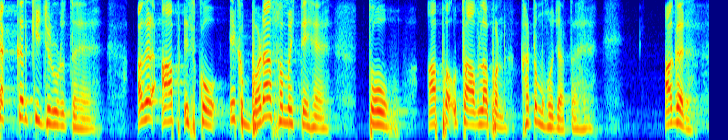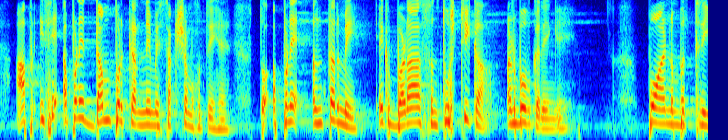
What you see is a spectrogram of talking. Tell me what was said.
टक्कर की ज़रूरत है। अगर आप इसको एक बड़ा समझते हैं तो आपका उतावलापन ख़त्म हो जाता है। अगर आप इसे अपने दम पर करने में सक्षम होते हैं तो अपने अंतर में एक बड़ा संतुष्टि का अनुभव करेंगे। पॉइंट नंबर थ्री,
